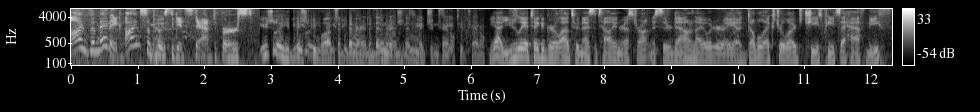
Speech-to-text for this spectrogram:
I'm the medic. I'm supposed to get stabbed first. Usually he takes people out to dinner and then mentions the YouTube channel. YouTube channel. Yeah, usually I take a girl out to a nice Italian restaurant and I sit her down and I order a, uh double extra large cheese pizza, half beef.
